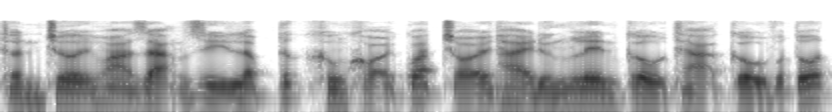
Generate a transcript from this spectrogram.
thần chơi hoa dạng gì lập tức không khỏi quát trói thai đứng lên cầu thả cầu vô tốt.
